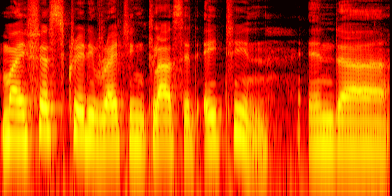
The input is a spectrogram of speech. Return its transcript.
my first creative writing class at 18. And uh,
